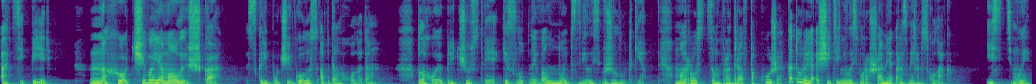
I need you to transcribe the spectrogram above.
«А теперь...» «Находчивая малышка!» Скрипучий голос обдал холодом. Плохое предчувствие кислотной волной взвилось в желудке, морозцем продрав по коже, которая ощетинилась мурашами размером с кулак. Из тьмы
